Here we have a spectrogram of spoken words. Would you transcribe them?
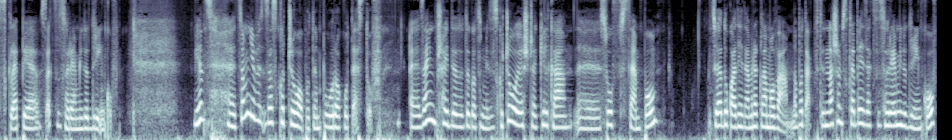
sklepie z akcesoriami do drinków. Więc co mnie zaskoczyło po tym pół roku testów? Zanim przejdę do tego, co mnie zaskoczyło, jeszcze kilka słów wstępu, co ja dokładnie tam reklamowałam. No bo tak, w tym naszym sklepie z akcesoriami do drinków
